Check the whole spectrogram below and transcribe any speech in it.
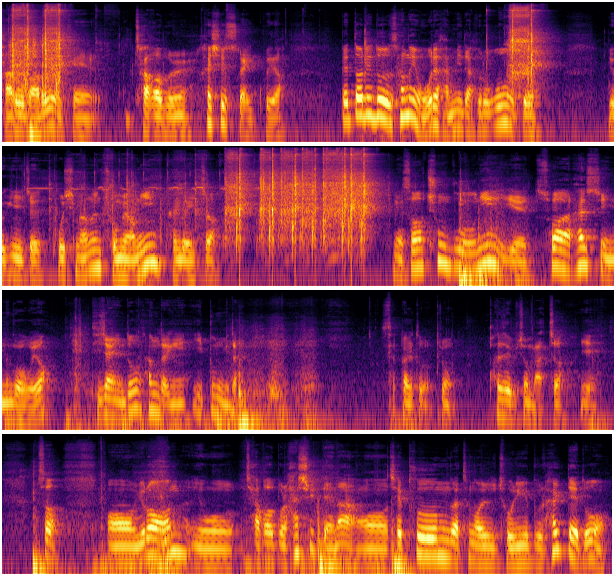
바로 바로 이렇게 작업을 하실 수가 있고요. 배터리도 상당히 오래 갑니다. 그리고 이제 여기 이제 보시면은 조명이 달려 있죠. 그래서 충분히 이게 소화를 할수 있는 거고요. 디자인도 상당히 이쁩니다. 색깔도 좀 컨셉이 좀 맞죠. 예. 그래서 어, 이런 요 작업을 하실 때나 어, 제품 같은 걸 조립을 할 때도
